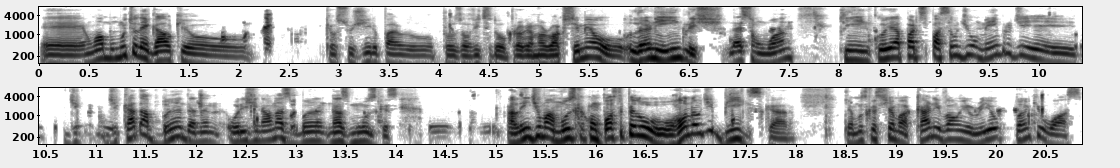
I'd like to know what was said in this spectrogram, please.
é, um álbum muito legal que eu que eu sugiro para, o, para os ouvintes do programa Rockstream é o Learn English Lesson One, que inclui a participação de um membro de, de, de cada banda né, original nas, nas músicas além de uma música composta pelo Ronald Biggs, cara, que a música se chama Carnival in Rio Punk Was.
